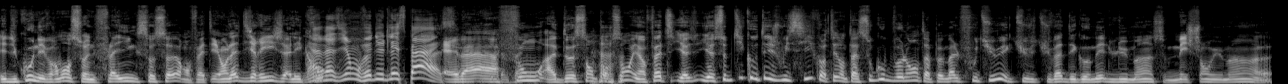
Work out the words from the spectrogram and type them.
Et du coup, on est vraiment sur une flying saucer, en fait. Et on la dirige à l'écran. L'invasion venue de l'espace. Eh ben, à fond, à 200%. et en fait, il y a, il y a ce petit côté jouissif quand tu es dans ta soucoupe volante un peu mal foutue et que tu, tu vas dégommer de l'humain, ce méchant humain, euh,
